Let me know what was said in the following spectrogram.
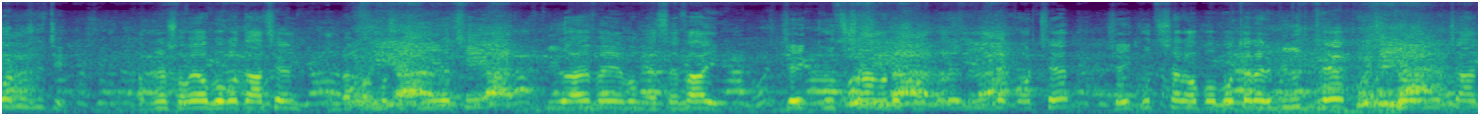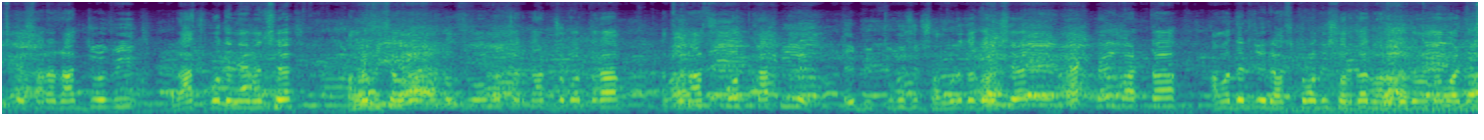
কর্মসূচি? আপনারা সবাই অবগত আছেন, আমরা কর্মসূচি নিয়েছি ডিওয়াইফআই এবং এসএফআই যেই কুৎসা আমাদের সরকারের বিরুদ্ধে করছে, সেই কুৎসার অপপ্রচারের বিরুদ্ধে যুব মোর্চা আজকে সারা রাজ্যব্যাপী রাজপথে নেমেছে। আমরা বিশাল যুব মোর্চার কার্যকর্তারা আজকে রাজপথ কাঁপিয়ে এই বিক্ষোভ সংগঠিত করেছে। একটাই বার্তা, আমাদের যে রাষ্ট্রবাদী সরকার, ভারতীয় জনতা পার্টির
